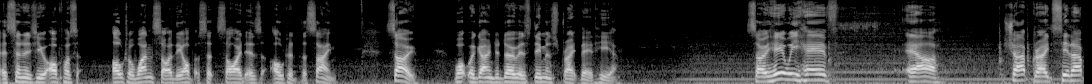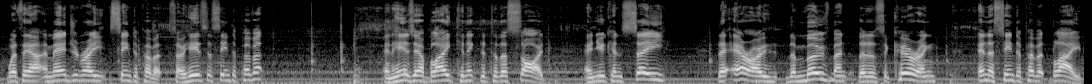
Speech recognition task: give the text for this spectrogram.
as soon as you alter one side, the opposite side is altered the same. So what we're going to do is demonstrate that here. So here we have our sharp grade set up with our imaginary center pivot. So here's the center pivot and here's our blade connected to this side. And you can see the arrow, the movement that is occurring in a center pivot blade.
